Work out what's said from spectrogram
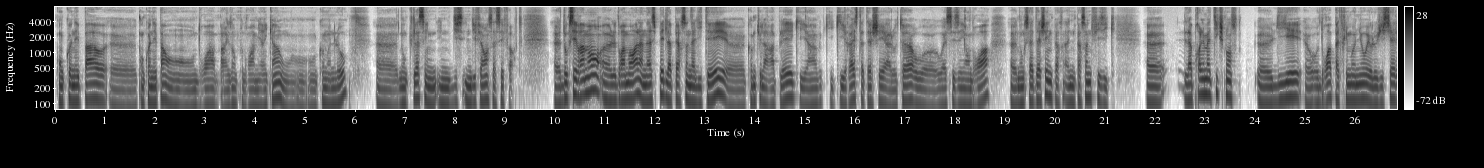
qu'on connaît pas, euh, qu'on connaît pas en, droit, par exemple, en droit américain ou en, common law. Euh, donc là, c'est une, différence assez forte. Donc c'est vraiment le droit moral un aspect de la personnalité, comme tu l'as rappelé, qui, reste attaché à l'auteur ou, à ses ayants droit. donc c'est attaché à une, personne physique la problématique, je pense, euh, liée euh, aux droits patrimoniaux et aux logiciels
